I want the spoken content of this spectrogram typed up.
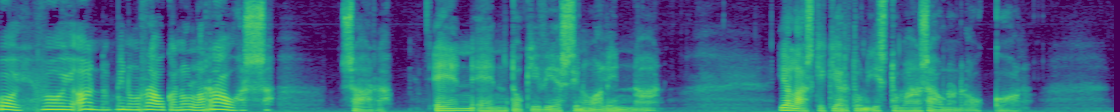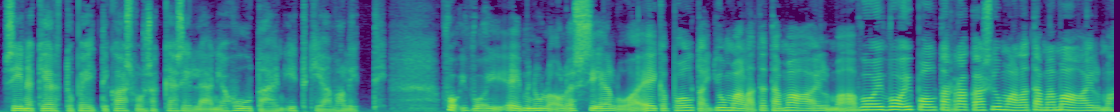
Voi, voi, anna minun raukan olla rauhassa. Saara, en, en toki vie sinua linnaan. Ja laski Kertun istumaan saunan loukkoon. Siinä Kerttu peitti kasvonsa käsillään ja huutaen itkiä valitti. Voi voi, ei minulla ole sielua, eikä polta Jumala tätä maailmaa. Voi voi, polta rakas Jumala tämä maailma.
